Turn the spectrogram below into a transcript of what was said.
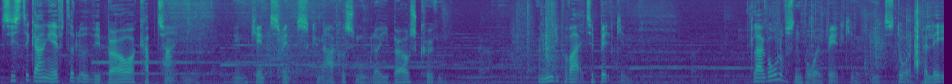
Sidste gang efterlod vi Børge og kaptajnen, en kendt svensk narkosmugler i Børges køkken. Og nu er de på vej til Belgien. Clark Olofsen bor i Belgien, i et stort palæ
